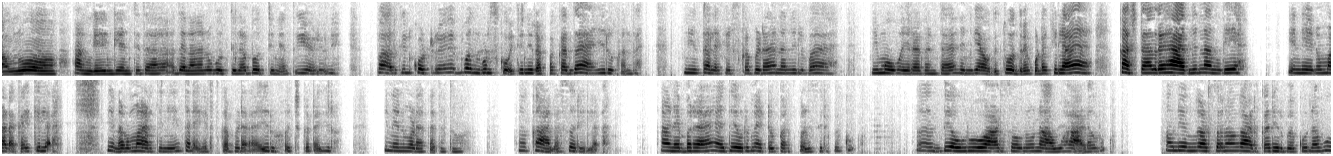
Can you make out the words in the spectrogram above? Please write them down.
ಅವನು ಹಂಗೆ ಹಿಂಗೆ ಅಂತಿದ್ದ. ಅದೆಲ್ಲ ನನಗೆ ಗೊತ್ತಿಲ್ಲ, ಬರ್ತೀನಿ ಅಂತ ಹೇಳಿನಿ. ಪಾಲ್ಗಿಲ್ ಕೊಟ್ರೆ ಬಂದು ಬಿಡಿಸ್ಕೊಯ್ತೀನಿ ಇರು ಇರುಕಂದ ನೀನು ತಲೆ ಕೆಡ್ಸ್ಕೊಬೇಡ ನಾನಿಲ್ವಾ ನಿಮ್ಮ ಅವ್ವ ಇರೋಗಂಟ ನಿನ್ಗೆ ಯಾವುದೇ ತೊಂದರೆ ಕೊಡೋಕ್ಕಿಲ್ಲ ಕಷ್ಟ ಆದರೆ ಆಗಲಿ ನನಗೆ. ಇನ್ನೇನು ಮಾಡೋಕ್ಕಾಯ್ಕಿಲ್ಲ ಏನಾದ್ರು ಮಾಡ್ತೀನಿ ಬಿಡ ಇರು ಹಚ್ಕಟಾಗಿರು ಇನ್ನೇನು ಮಾಡೋಕ್ಕಾಗದು? ಕಾಲ ಸರಿಲ್ಲ ಹಣೆ ಬರ, ದೇವ್ರು ನೆಟ್ಟು ಬರ್ತು ಕಳಿಸಿರ್ಬೇಕು ದೇವರು ಆಡ್ಸೋನು ನಾವು ಹಾಡೋರು. ಅವ್ನು ಹೆಂಗೆ ಆಡ್ಸೋನು ಹಂಗೆ ಆಡ್ಕೊಂಡಿರ್ಬೇಕು ನಾವು.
